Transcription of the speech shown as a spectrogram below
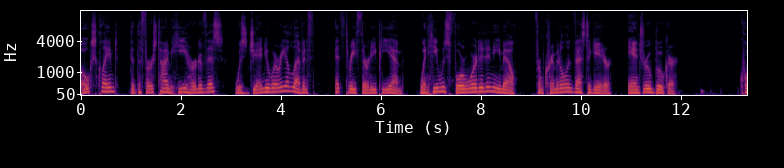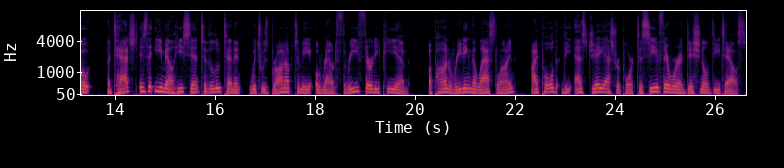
Oakes claimed that the first time he heard of this was January 11th at 3:30 p.m. when he was forwarded an email from criminal investigator Andrew Booker. Quote, attached is the email he sent to the lieutenant which was brought up to me around 3:30 p.m. Upon reading the last line, I pulled the SJS report to see if there were additional details.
